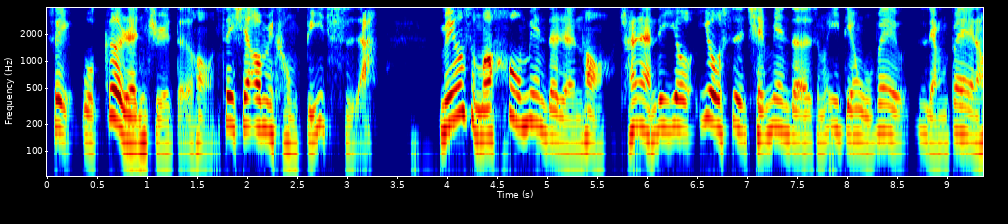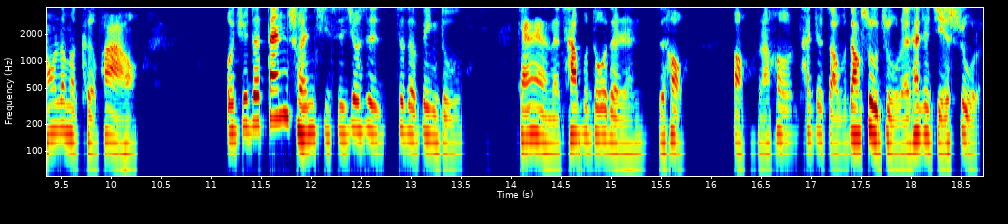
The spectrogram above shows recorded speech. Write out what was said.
所以我个人觉得哈，这些奥密克戎彼此啊。没有什么后面的人哦，传染力又又是前面的什么一点五倍、两倍，然后那么可怕哦。我觉得单纯其实就是这个病毒感染了差不多的人之后哦，然后他就找不到宿主了，他就结束了。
